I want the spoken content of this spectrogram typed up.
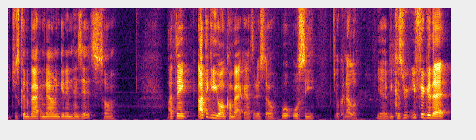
he just couldn't back him down and get in his hits. So. I think I think he gonna come back after this though. We'll we'll see. Yo, Canelo. Yeah, because you, you figure that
